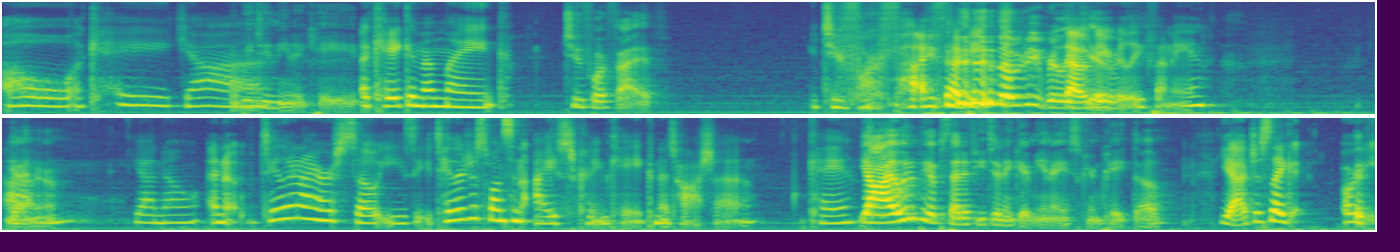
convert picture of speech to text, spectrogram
Oh, a cake, yeah. we do need a cake. a cake and then like Two, four, five. two, four, five. That'd be that would be really. that would be really funny. Yeah. Um, Yeah, no. And Tayler and I are so easy. Tayler just wants an ice cream cake, Natasha. Okay? Yeah, I wouldn't be upset if you didn't get me an ice cream cake though. Yeah, just like or If-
